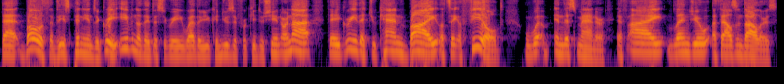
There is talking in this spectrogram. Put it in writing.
that both of these opinions agree, even though they disagree whether you can use it for kiddushin or not. They agree that you can buy, let's say, a field in this manner. If I lend you a thousand dollars,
